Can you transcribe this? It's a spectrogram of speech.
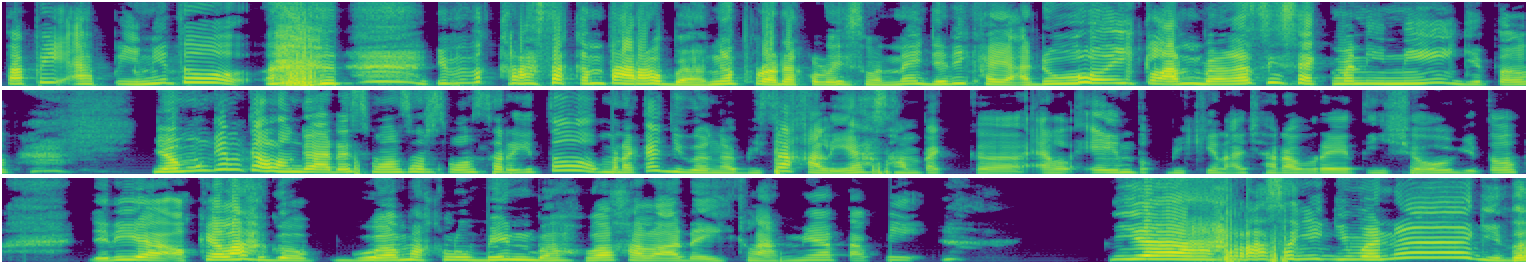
Tapi app ini tuh itu tuh kerasa kentara banget produk placementnya. Jadi kayak aduh iklan banget sih segmen ini gitu. Ya mungkin kalau nggak ada sponsor-sponsor itu mereka juga nggak bisa kali ya sampai ke LA untuk bikin acara variety show gitu. Jadi ya oke okay lah gue gua maklumin bahwa kalau ada iklannya tapi ya rasanya gimana gitu.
